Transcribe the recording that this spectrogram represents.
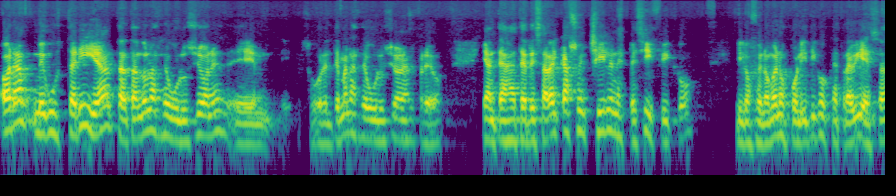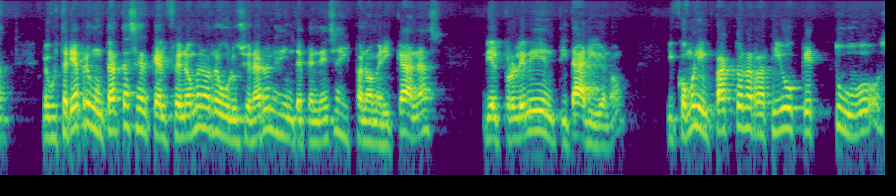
Ahora, me gustaría, tratando las revoluciones, eh, sobre el tema de las revoluciones, Alfredo, y antes de aterrizar el caso de Chile en específico y los fenómenos políticos que atraviesa, me gustaría preguntarte acerca del fenómeno revolucionario en las independencias hispanoamericanas y el problema identitario, ¿no? Y cómo el impacto narrativo que tuvo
